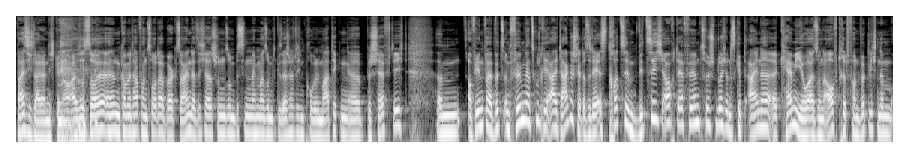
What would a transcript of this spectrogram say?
Weiß ich leider nicht genau. Also es soll ein Kommentar von Soderbergh sein, der sich ja schon so ein bisschen manchmal so mit gesellschaftlichen Problematiken äh, beschäftigt. Ähm, auf jeden Fall wird's im Film ganz gut real dargestellt. Also der ist trotzdem witzig, auch der Film zwischendurch. Und es gibt eine äh, Cameo, also ein Auftritt von wirklich einem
